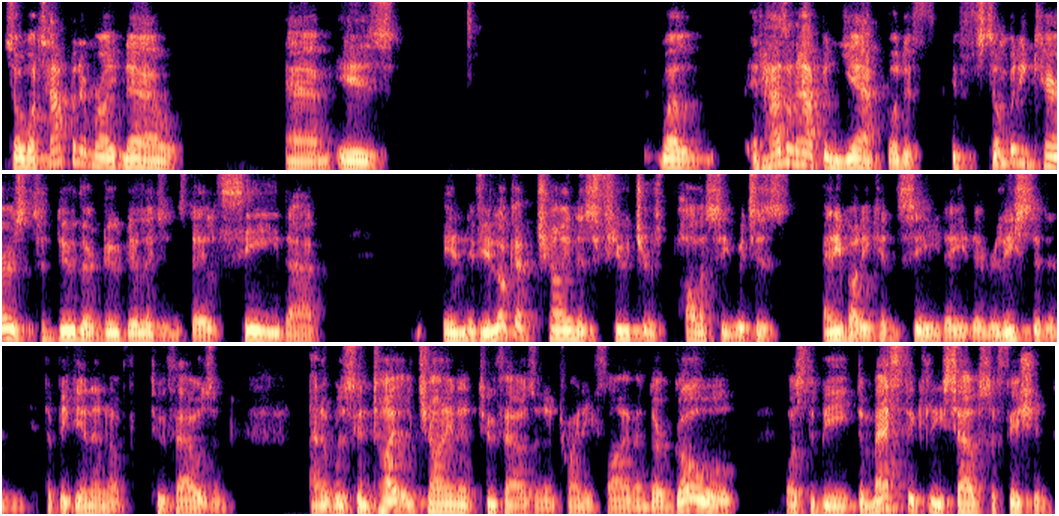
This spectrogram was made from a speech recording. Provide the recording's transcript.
So what's happening right now um, is well, it hasn't happened yet, but if if somebody cares to do their due diligence, they'll see that in if you look at China's futures policy, which is anybody can see, they they released it in the beginning of 2000, and it was entitled China 2025, and their goal was to be domestically self-sufficient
